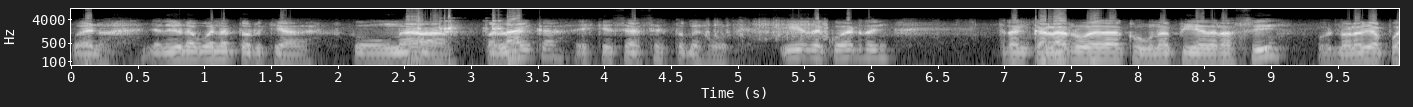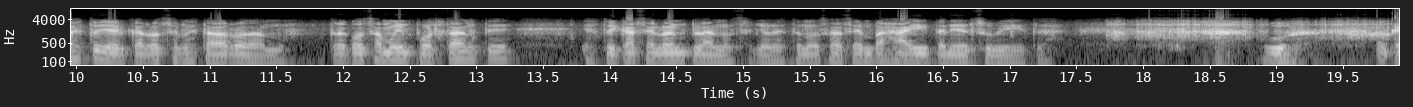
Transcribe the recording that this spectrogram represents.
Bueno, ya le di una buena torqueada con una palanca, es que se hace esto mejor. Y recuerden, trancar la rueda con una piedra así, pues no la había puesto y el carro se me estaba rodando. Otra cosa muy importante, esto hay que hacerlo en plano, señores, esto no se hace en bajadita ni en subidita. Uf, ok,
